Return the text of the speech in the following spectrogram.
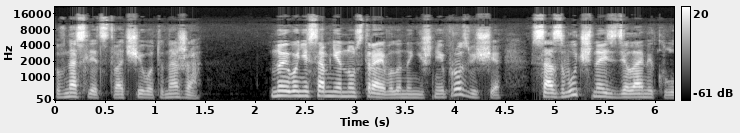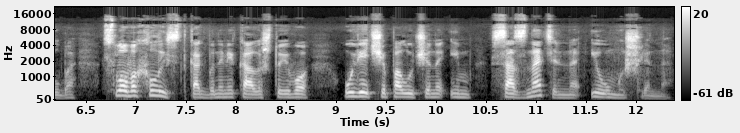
в наследство от чего-то ножа. Но его, несомненно, устраивало нынешнее прозвище, созвучное с делами клуба. Слово «хлыст» как бы намекало, что его увечье получено им сознательно и умышленно.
